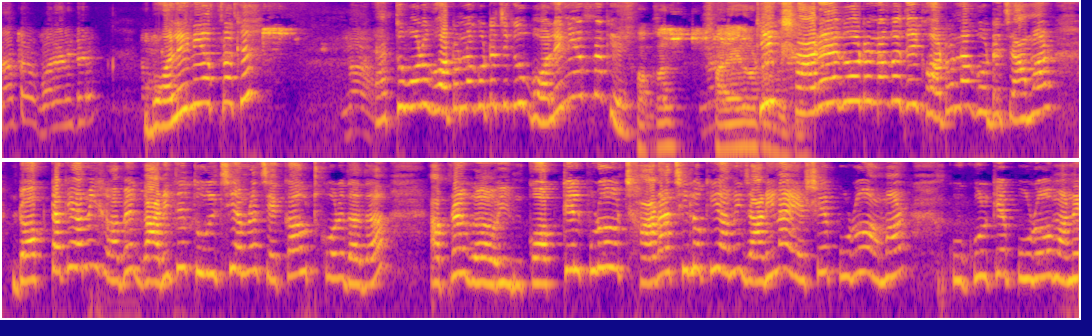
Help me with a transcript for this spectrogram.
না তো বলেনি তো। বলেনি আপনাকে? এত বড় ঘটনা ঘটেছে কেউ বলেনি আপনাকে? সকাল সাড়ে এগারোটা ঠিক সাড়ে এগারোটা নাগাদ এই ঘটনা ঘটেছে। আমার ডগটাকে আমি সবে গাড়িতে তুলছি আমরা চেক আউট করে দাদা। আপনার ওই ককটেল পুরো ছাড়া ছিল কি আমি জানি না। এসে পুরো আমার কুকুরকে পুরো মানে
